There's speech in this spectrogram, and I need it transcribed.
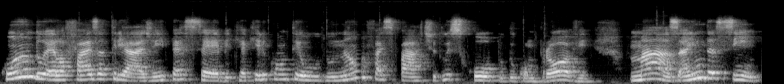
quando ela faz a triagem e percebe que aquele conteúdo não faz parte do escopo do comprove, mas ainda assim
